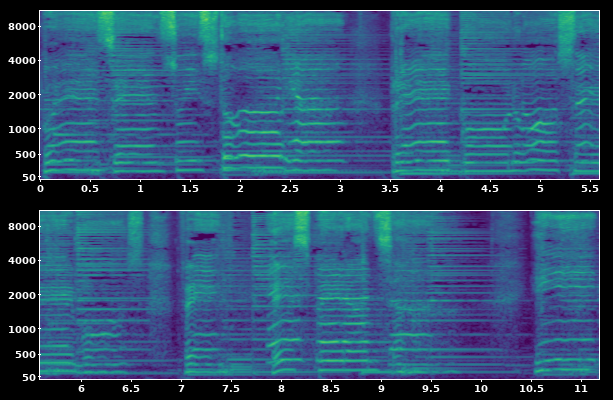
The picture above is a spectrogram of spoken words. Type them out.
pues en su historia reconocemos fe, esperanza y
